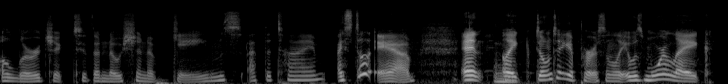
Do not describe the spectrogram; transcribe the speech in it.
allergic to the notion of games at the time. I still am. And Mm. like don't take it personally. It was more like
